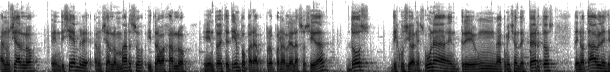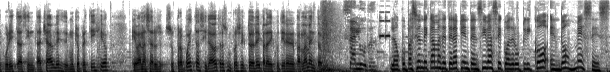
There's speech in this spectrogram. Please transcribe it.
anunciarlo en diciembre, anunciarlo en marzo y trabajarlo en todo este tiempo para proponerle a la sociedad dos discusiones. Una entre una comisión de expertos, de notables, de juristas intachables, de mucho prestigio, que van a hacer sus propuestas, y la otra es un proyecto de ley para discutir en el Parlamento. Salud. La ocupación de camas de terapia intensiva se cuadruplicó en dos meses.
